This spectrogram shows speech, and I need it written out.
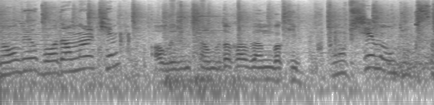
Ne oluyor? Bu adamlar kim? Ablacığım sen burada kal ben bakayım. Ama bir şey mi oldu yoksa?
